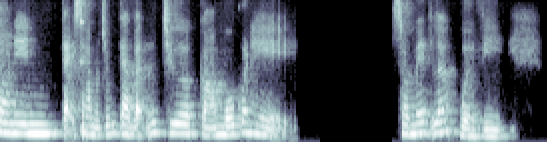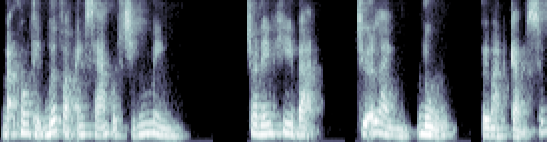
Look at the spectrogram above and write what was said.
Cho nên tại sao mà chúng ta vẫn chưa có mối quan hệ soulmate love bởi vì bạn không thể bước vào ánh sáng của chính mình cho đến khi bạn chữa lành đủ về mặt cảm xúc.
